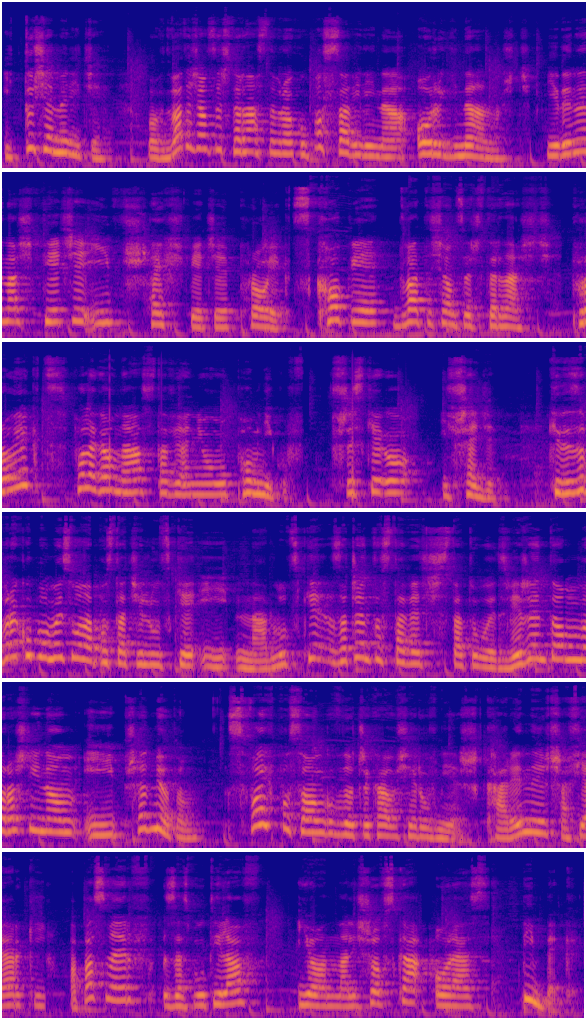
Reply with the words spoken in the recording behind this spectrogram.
I tu się mylicie, bo w 2014 roku postawili na oryginalność. Jedyny na świecie i wszechświecie projekt Skopie 2014. Projekt polegał na stawianiu pomników. Wszystkiego i wszędzie. Kiedy zabrakło pomysłu na postacie ludzkie i nadludzkie, zaczęto stawiać statuły zwierzętom, roślinom i przedmiotom. Swoich posągów doczekały się również Karyny, Szafiarki, Papa Smurf, zespół Tilaf, Joanna Liszowska oraz Pimpek.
